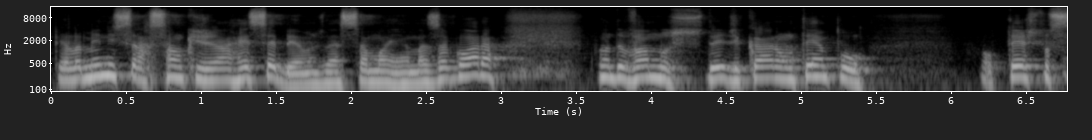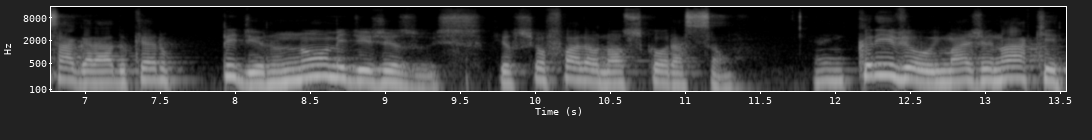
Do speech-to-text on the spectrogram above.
pela ministração que já recebemos nessa manhã. Mas agora, quando vamos dedicar um tempo ao texto sagrado, quero pedir, no nome de Jesus, que o Senhor fale ao nosso coração. É incrível imaginar que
